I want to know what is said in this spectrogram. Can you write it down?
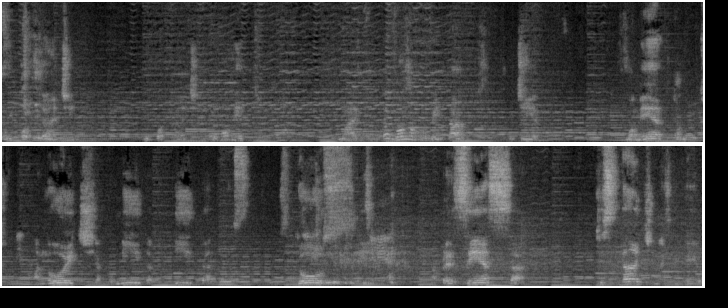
O importante, o importante é o momento. Mas, então vamos aproveitar o dia, o momento, a noite, a comida, a bebida, os doces, a presença distante, mas que veio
